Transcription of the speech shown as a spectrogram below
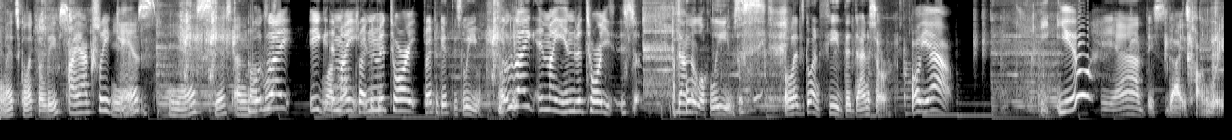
Let's collect the leaves. I actually can. Yes, yes, yes, and one Looks like in my to get- inventory. Try to get this leaf. Looks Okay. like in my inventory is Full of leaves. Let's go and feed the dinosaur. Oh yeah. You? Yeah, this guy is hungry.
